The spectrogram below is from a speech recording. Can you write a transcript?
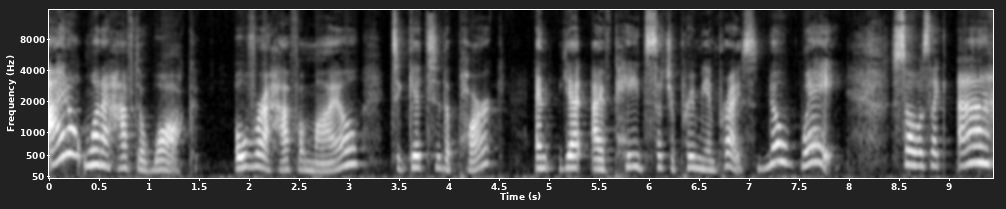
I don't want to have to walk over a half a mile to get to the park. And yet I've paid such a premium price. No way. So I was like, ah,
